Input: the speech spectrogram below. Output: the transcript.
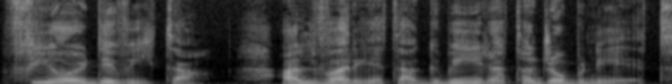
Fior di Vita, għal varjetà kbira ta' ġobnijiet.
